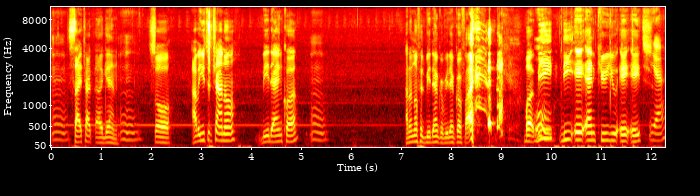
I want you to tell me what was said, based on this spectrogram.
Mm. sidetracked again. Mm. So I have a YouTube channel, Be Danquah. Mm. I don't know if it's B Danquah or B Danquah Five, but B D A N Q U A H. Yeah.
